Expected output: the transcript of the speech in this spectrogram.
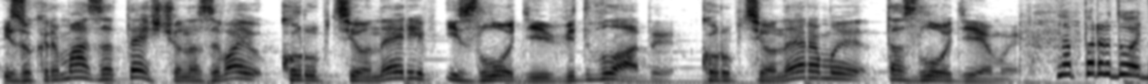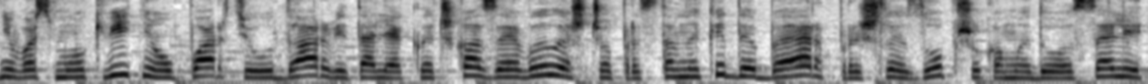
і, зокрема, за те, що називаю корупціонерів і злодіїв від влади корупціонерами та злодіями. Напередодні 8 квітня у партію Удар Віталія Кличка заявили, що представники ДБР прийшли з обшуками до оселі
